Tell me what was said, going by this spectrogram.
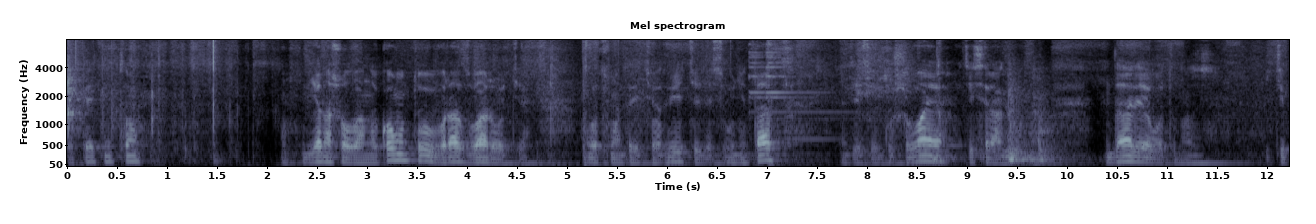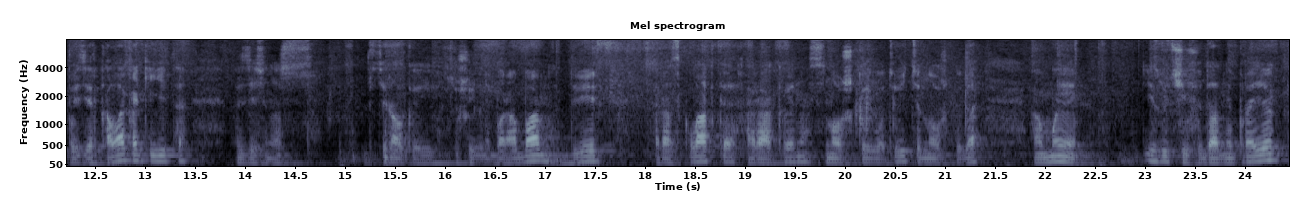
Опять не то. Я нашел ванную комнату в развороте. Вот смотрите, вот видите, здесь унитаз, здесь вот душевая, здесь раковина. Далее вот у нас типа зеркала какие-то. Здесь у нас стиралка и сушильный барабан, дверь, раскладка, раковина с ножкой. Вот видите ножку, да? А мы, изучив данный проект,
